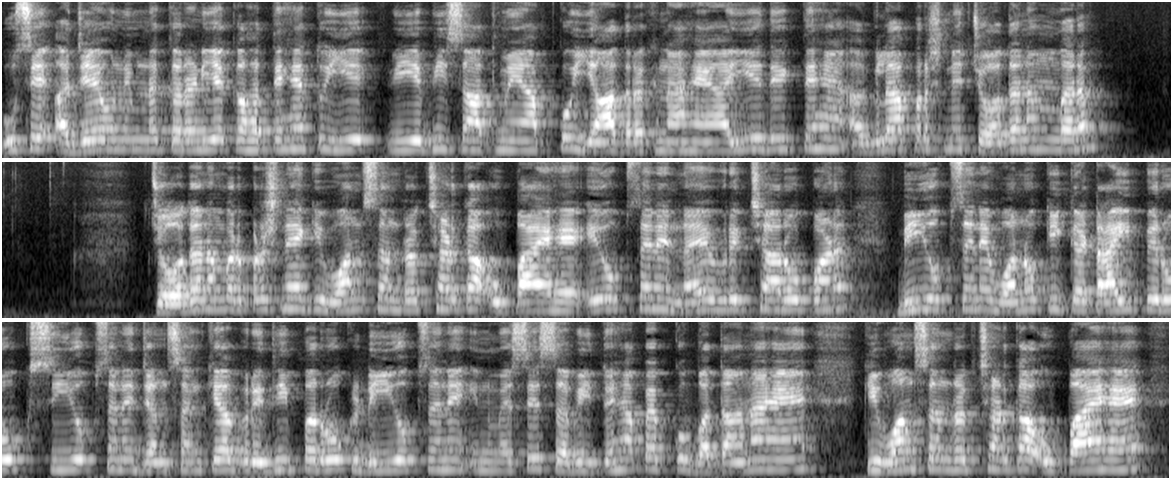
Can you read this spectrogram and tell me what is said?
उसे अजैव निम्न करणीय कहते हैं। तो ये ये भी साथ में आपको याद रखना है। आइए देखते हैं अगला प्रश्न चौदह नंबर। चौदह नंबर प्रश्न है कि वन संरक्षण का उपाय है। ए ऑप्शन है नए वृक्षारोपण। बी ऑप्शन है वनों की कटाई पर रोक, सी ऑप्शन है जनसंख्या वृद्धि पर रोक, डी ऑप्शन है इनमें से सभी। तो यहाँ पे आपको बताना है कि वन संरक्षण का उपाय है।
